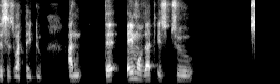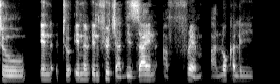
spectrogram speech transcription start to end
this is what they do, and the aim of that is to to in to in in future design a frame a locally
